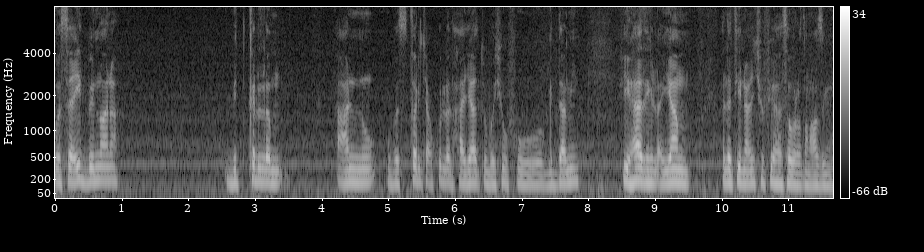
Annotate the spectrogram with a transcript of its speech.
وسعيد بأنه أنا بتكلم عنه وبسترجع كل الحاجات وبشوفه قدامي في هذه الأيام التي نعيش فيها ثورة عظيمة.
